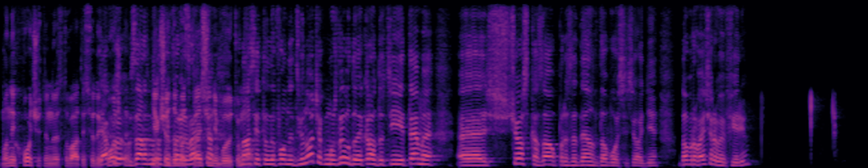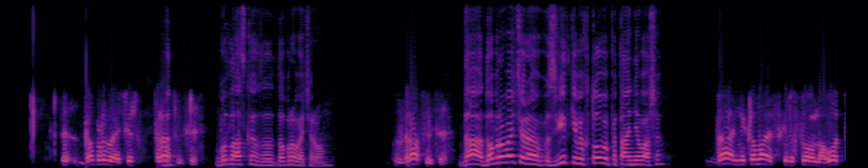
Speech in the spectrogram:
Вони хочуть інвестувати сюди Дякую. кошти, Зараз ми якщо трохи перервемося. будуть У нас є телефонний дзвіночок. Можливо, до якраз до цієї теми, е, що сказав президент в Давосі сьогодні. Добрий вечір в ефірі. Добрий вечір. Здравствуйте. Будь ласка, доброго вечора вам. Здравствуйте. Да, доброго вечора. Звідки ви хто ви? Питання ваше? Да, Николай из Херсона. Вот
